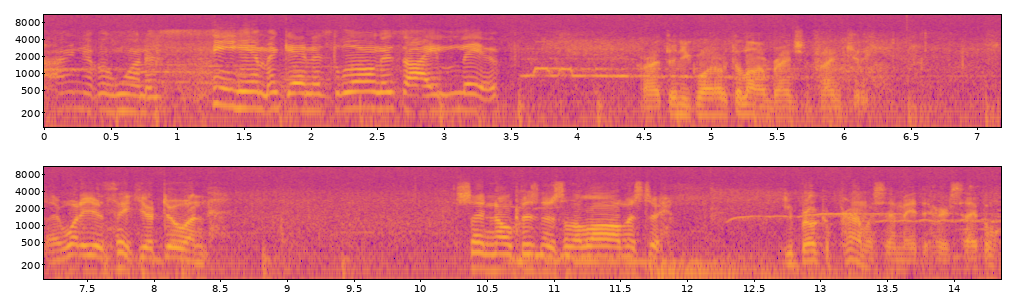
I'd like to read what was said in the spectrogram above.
I never want to see him again as long as I live. All right, then you go on over to Long Branch and find Kitty. Say, what do you think you're doing? Say no business of the law, mister. You broke a promise I made to her, Seipel.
